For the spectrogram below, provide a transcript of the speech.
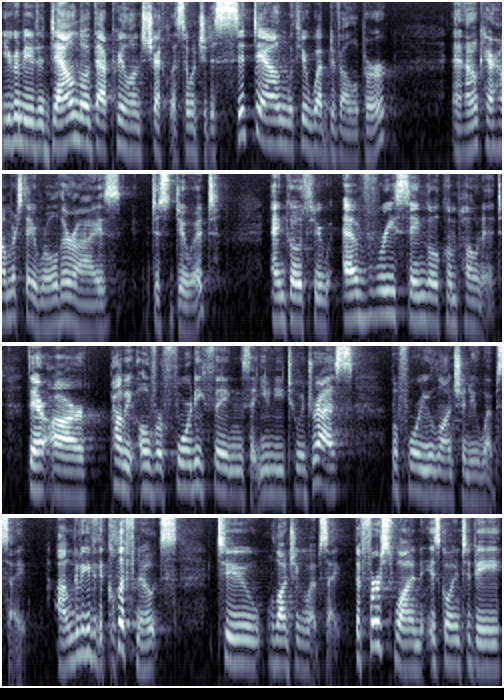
you're going to be able to download that pre-launch checklist. I want you to sit down with your web developer, and I don't care how much they roll their eyes, just do it, and go through every single component. There are probably over 40 things that you need to address before you launch a new website. I'm going to give you the cliff notes to launching a website. The first one is going to be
